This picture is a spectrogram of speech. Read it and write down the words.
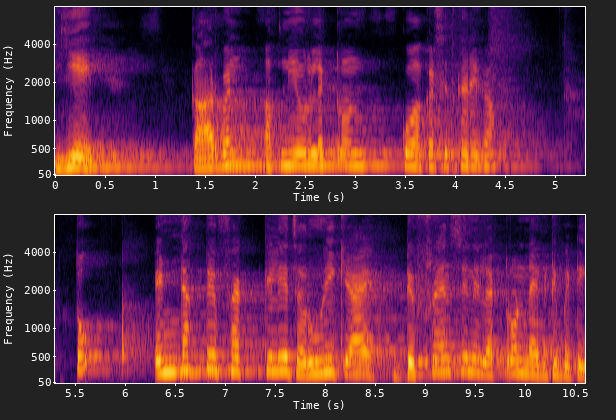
ये कार्बन अपनी ओर इलेक्ट्रॉन को आकर्षित करेगा। तो इंडक्टिव फैक्ट के लिए ज़रूरी क्या है? डिफरेंस इन इलेक्ट्रॉन नेगेटिविटी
